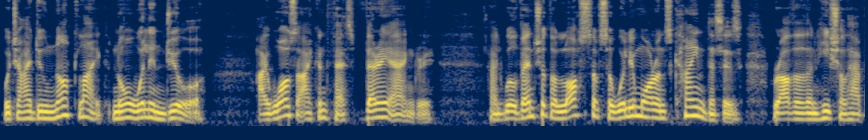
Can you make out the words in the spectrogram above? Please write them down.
which I do not like nor will endure. I was, I confess, very angry, and will venture the loss of Sir William Warren's kindnesses rather than he shall have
